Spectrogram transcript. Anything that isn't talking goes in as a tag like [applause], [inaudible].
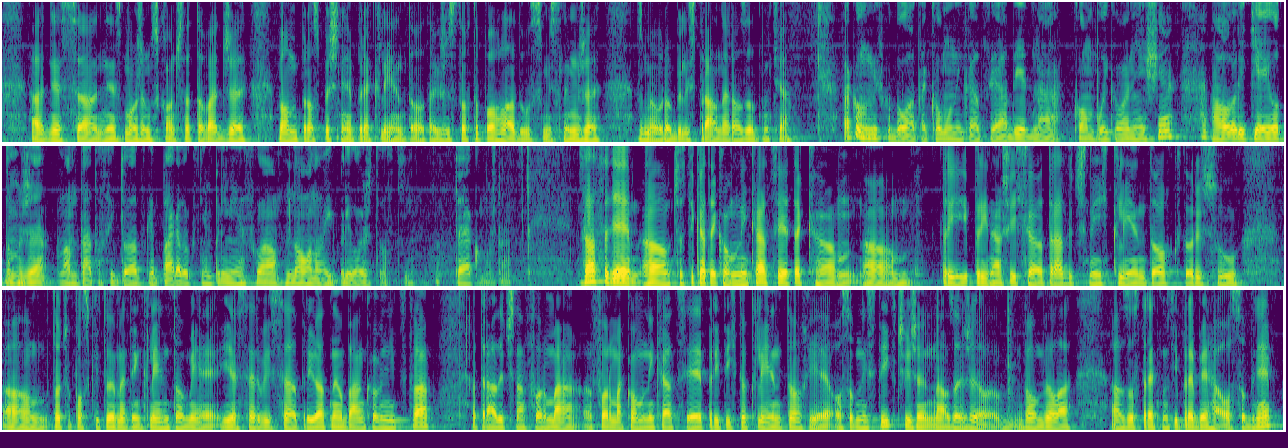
dnes, dnes môžem skonštatovať, že veľmi prospešne pre klientov. Takže z tohto pohľadu si myslím, že sme urobili správne rozhodnutia. V akom zmysle bola tá komunikácia ad jedna komplikovanejšia? A hovoríte aj o tom, že vám táto situácia paradoxne priniesla mnoho nových príležitostí. To je ako možné? V zásade, eh, čo sa týka tej komunikácie, tak eh, eh, pri, pri našich tradičných klientoch, ktorí sú Ehm, to, čo poskytujeme tým klientom, je, je servis eh, privátneho bankovníctva a tradičná forma, forma komunikácie pri týchto klientoch je osobný styk, čiže naozaj, že veľmi veľa eh, zo stretnutí prebieha osobne.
